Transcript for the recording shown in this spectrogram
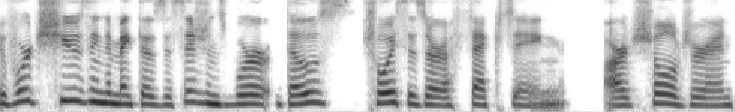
if we're choosing to make those decisions we're those choices are affecting our children.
